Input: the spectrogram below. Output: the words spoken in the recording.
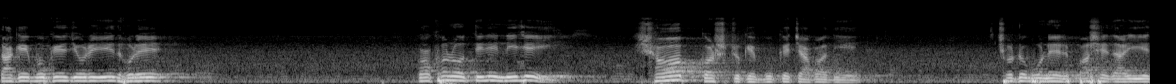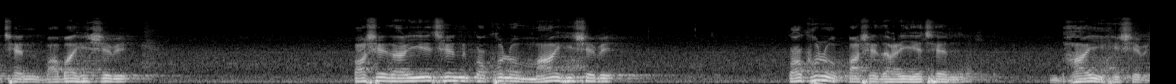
তাকে বুকে জড়িয়ে ধরে কখনো তিনি নিজেই সব কষ্টকে বুকে চাপা দিয়ে ছোট বোনের পাশে দাঁড়িয়েছেন বাবা হিসেবে। পাশে দাঁড়িয়েছেন কখনো মা হিসেবে। কখনো পাশে দাঁড়িয়েছেন ভাই হিসেবে।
